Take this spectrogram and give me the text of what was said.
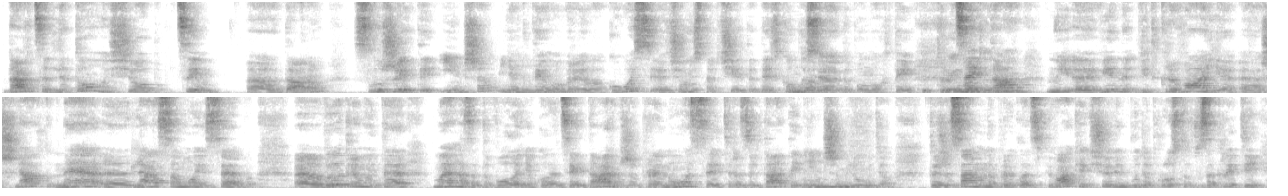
Дар це для того, щоб цим е, даром служити іншим, як ти говорила, когось е, чомусь навчити, десь комусь Да. е, допомогти. Підтримати. Цей дар ну, е, він відкриває шлях не для самої себе. Ви отримуєте мега задоволення, коли цей дар вже приносить результати іншим Мгм. людям. Той же самий, наприклад, співак, якщо він буде просто в закритій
